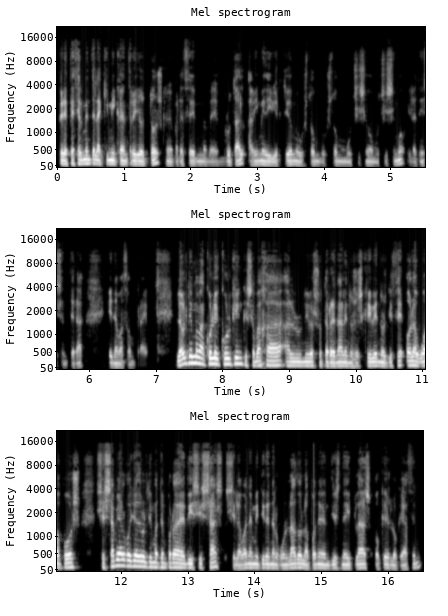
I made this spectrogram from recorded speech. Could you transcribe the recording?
pero especialmente la química entre ellos dos, que me parece eh, brutal. A mí me divirtió, me gustó, me gustó muchísimo, muchísimo y la tenéis entera en Amazon Prime. La última, Macaulay Culkin, que se baja al universo terrenal y nos escribe, nos dice, hola guapos, ¿se sabe algo ya de la última temporada de DC Sass? Si la van a emitir en algún lado, la ponen en Disney Plus o qué es lo que hacen?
